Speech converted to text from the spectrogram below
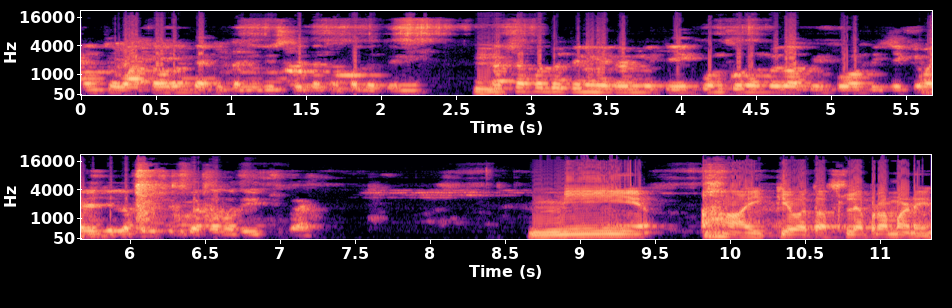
त्यांचं वातावरण त्या ठिकाणी दिसतंय तशा पद्धतीने. कशा पद्धतीने ही रणनीती आहे? कोण कोण उमेदवार पिंपळवंडीचे किंवा या जिल्हा परिषद गटामध्ये इच्छुक आहेत मी ऐकिवत असल्याप्रमाणे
